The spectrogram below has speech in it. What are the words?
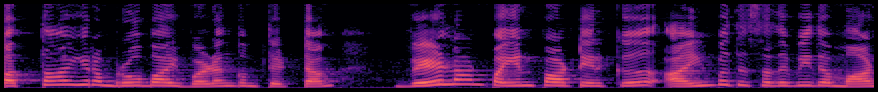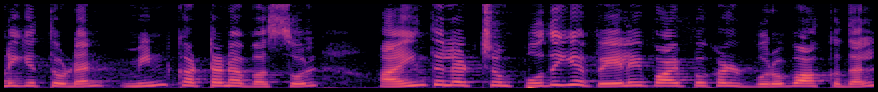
பத்தாயிரம் ரூபாய் வழங்கும் திட்டம் வேளாண் பயன்பாட்டிற்கு ஐம்பது சதவீத மானியத்துடன் மின் கட்டண வசூல் ஐந்து லட்சம் புதிய வேலைவாய்ப்பு வேலைவாய்ப்புகள் உருவாக்குதல்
